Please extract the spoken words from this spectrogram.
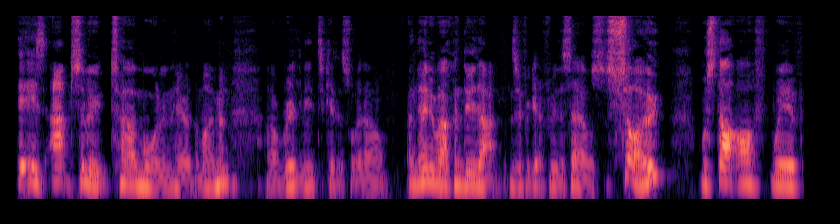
It is absolute turmoil in here at the moment. And I really need to get it sorted out. And the only way I can do that is if I get through the sales. So we'll start off with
